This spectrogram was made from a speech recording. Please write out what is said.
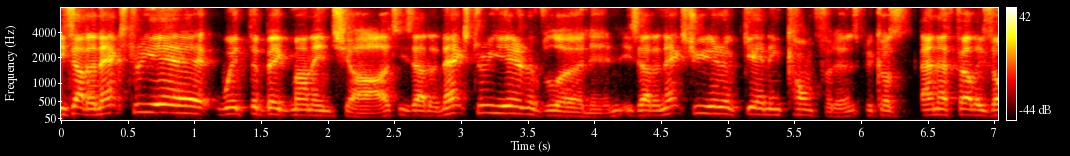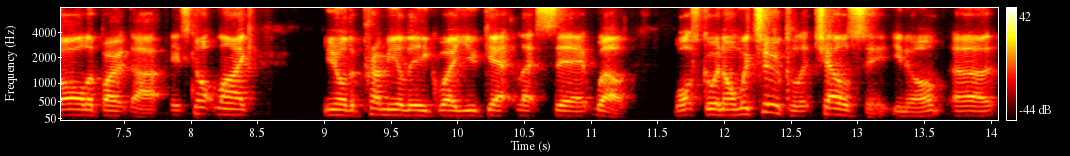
He's had an extra year with the big man in charge. He's had an extra year of learning. He's had an extra year of gaining confidence because NFL is all about that. It's not like, you know, the Premier League where you get, let's say, well, what's going on with Tuchel at Chelsea. You know, uh,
